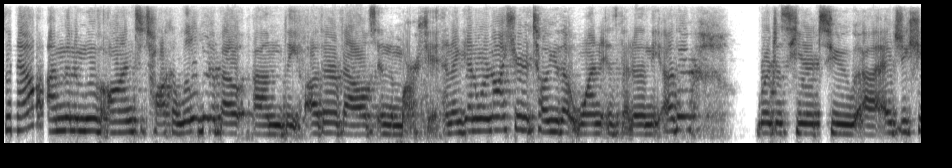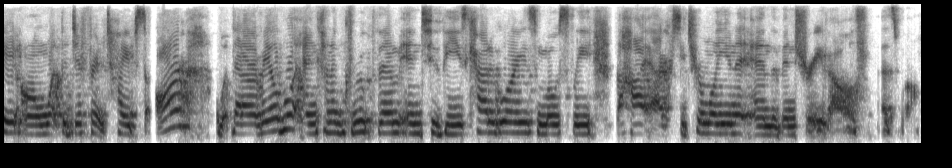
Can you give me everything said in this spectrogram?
So now I'm going to move on to talk a little bit about um, the other valves in the market. And again, we're not here to tell you that one is better than the other. We're just here to uh, educate on what the different types are that are available and kind of group them into these categories, mostly the high accuracy terminal unit and the Venturi valve as well.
